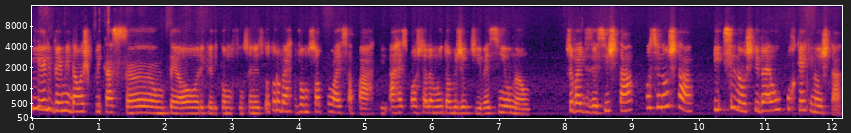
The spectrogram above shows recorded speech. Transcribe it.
E ele veio me dar uma explicação teórica de como funciona isso. Doutor Humberto, vamos só pular essa parte. A resposta é muito objetiva, é sim ou não. Você vai dizer se está ou se não está. E se não estiver, o porquê que não está.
